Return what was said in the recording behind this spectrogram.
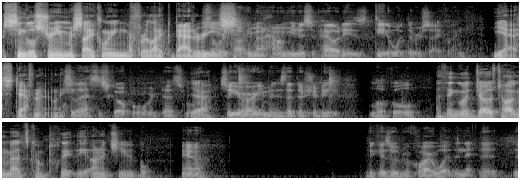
single stream recycling for like batteries. So batteries. we're talking about how municipalities deal with the recycling. yes, definitely. So that's the scope of what we're, that's what Yeah. So your argument is that there should be local, I think what Joe's talking about is completely unachievable. yeah, because it would require what the the, the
